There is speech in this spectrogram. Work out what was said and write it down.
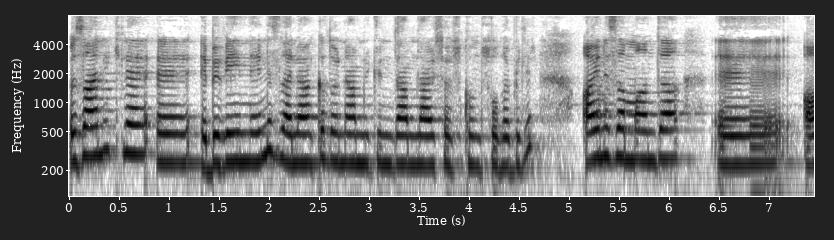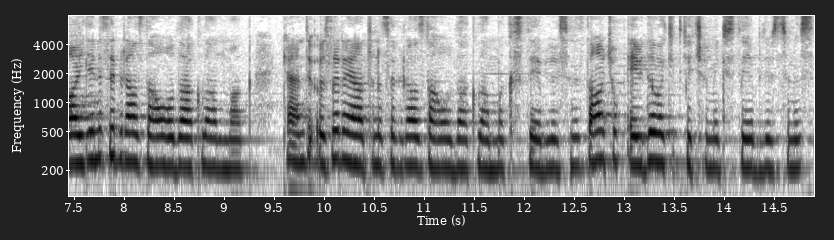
özellikle e, ebeveynlerinizle alakalı önemli gündemler söz konusu olabilir. Aynı zamanda e, ailenize biraz daha odaklanmak, kendi özel hayatınıza biraz daha odaklanmak isteyebilirsiniz. Daha çok evde vakit geçirmek isteyebilirsiniz.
